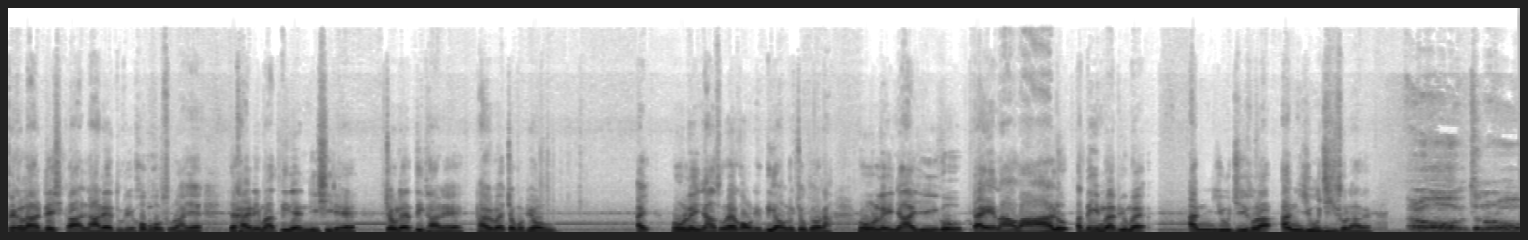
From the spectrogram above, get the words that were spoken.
ဘင်္ဂလားဒေ့ရှ်ကလာတဲ့သူတွေဟုတ်မဟုတ်ဆိုတာရယ်ရခိုင်တွေမှာသိတဲ့နီးရှိတယ်ကျုပ်လည်းသိထားတယ်ဒါပေမဲ့ကျုပ်မပြောဘူး အဲ့ရိုလိန်ညာဆိုတဲ့ကောင်တွေသိအောင်လို့ကြုတ်ပြောတာရိုလိန်ညာကြီးကိုတိုင်းသားပါလို့အတိအမှတ်ပြုမဲ့ UNG ဆိုတာ UNG ဆိုတာပဲအဲ့တော့ကျွန်တော်တို့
